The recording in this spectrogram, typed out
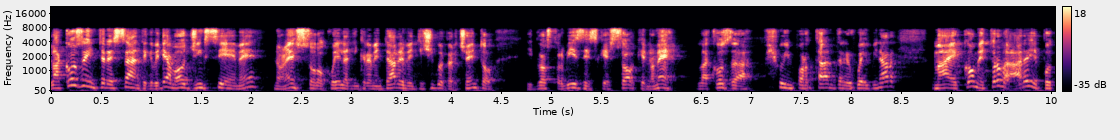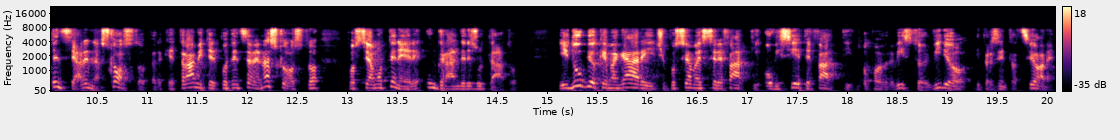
La cosa interessante che vediamo oggi insieme non è solo quella di incrementare il 25% il vostro business, che so che non è la cosa più importante del webinar, ma è come trovare il potenziale nascosto, perché tramite il potenziale nascosto possiamo ottenere un grande risultato. Il dubbio che magari ci possiamo essere fatti o vi siete fatti dopo aver visto il video di presentazione,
